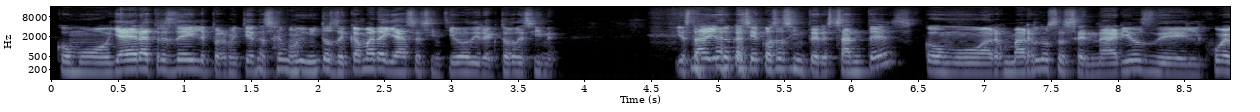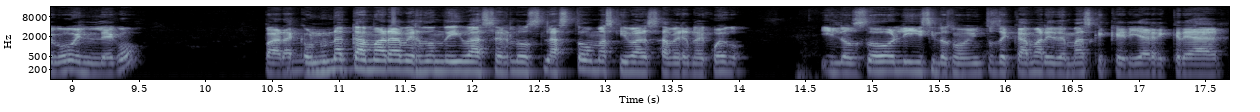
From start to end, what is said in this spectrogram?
como ya era 3D y le permitían hacer movimientos de cámara, ya se sintió director de cine. Y estaba viendo que hacía cosas interesantes, como armar los escenarios del juego en Lego, para con una cámara ver dónde iba a hacer los, las tomas que ibas a ver en el juego. Y los dollies y los movimientos de cámara y demás que quería recrear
